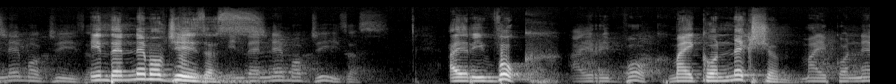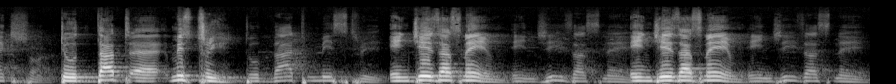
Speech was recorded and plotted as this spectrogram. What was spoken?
the name of Jesus. In the name of Jesus. In the name of Jesus. I revoke I revoke my connection my connection to that uh, mystery. to that mystery. In Jesus' name. In Jesus' name. In Jesus' name. In Jesus' name.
